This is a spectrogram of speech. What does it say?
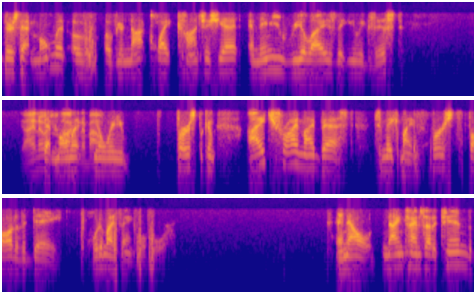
there's that moment of of you're not quite conscious yet, and then you realize that you exist I know that what you're moment, talking about. you know, when you first become. I try my best to make my first thought of the day. What am I thankful for? And now, nine times out of ten, the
